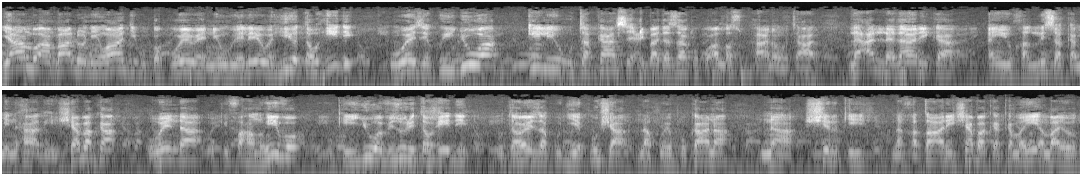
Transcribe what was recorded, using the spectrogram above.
jambo ambalo ni wajibu kwako wewe ni uelewe hiyo tauhidi uweze kuijua ili utakase ibada zako kwa allah subhanahu wa taala. Laala dhalika an yukhalisaka min hadhihi shabaka huenda ukifahamu hivyo ukiijua vizuri tauhidi utaweza kujiepusha na kuepukana na shirki na khatari shabaka kama hii ambayo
